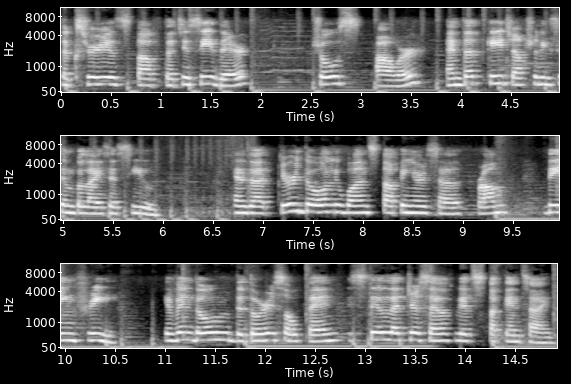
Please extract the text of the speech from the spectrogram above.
luxurious stuff that you see there shows power and that cage actually symbolizes you. And that you're the only one stopping yourself from being free. Even though the door is open, still let yourself get stuck inside.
